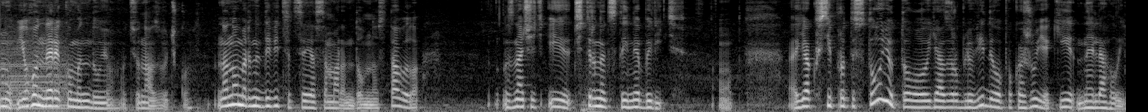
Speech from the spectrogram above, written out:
Ну, його не рекомендую, оцю назвочку. На номер не дивіться, це я сама рандомно ставила. Значить, і 14-й не беріть. От. Як всі протестую, то я зроблю відео, покажу, які не лягли.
